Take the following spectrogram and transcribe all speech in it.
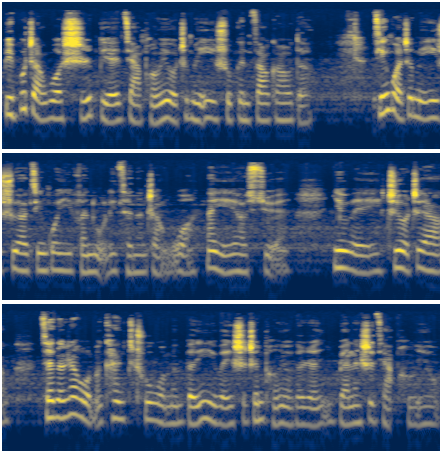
比不掌握识别假朋友这门艺术更糟糕的？尽管这门艺术要经过一番努力才能掌握，那也要学，因为只有这样，才能让我们看出我们本以为是真朋友的人，原来是假朋友。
